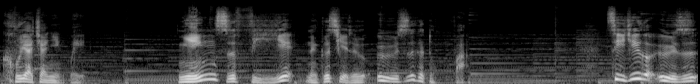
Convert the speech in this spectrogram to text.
科学家认为，人是唯一能够接受暗示的动物。积极的暗示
